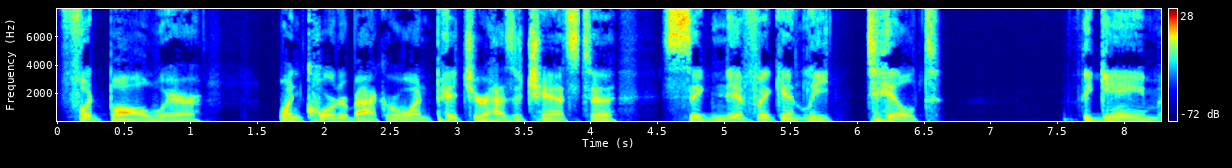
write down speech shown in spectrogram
football where one quarterback or one pitcher has a chance to significantly tilt the game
